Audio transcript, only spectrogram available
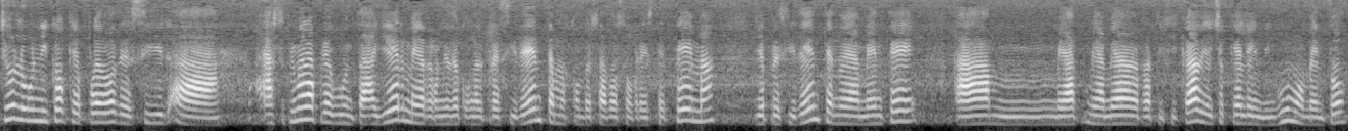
yo lo único que puedo decir a a su primera pregunta, ayer me he reunido con el presidente, hemos conversado sobre este tema y el presidente nuevamente me, ha, ratificado y ha dicho que él en ningún momento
